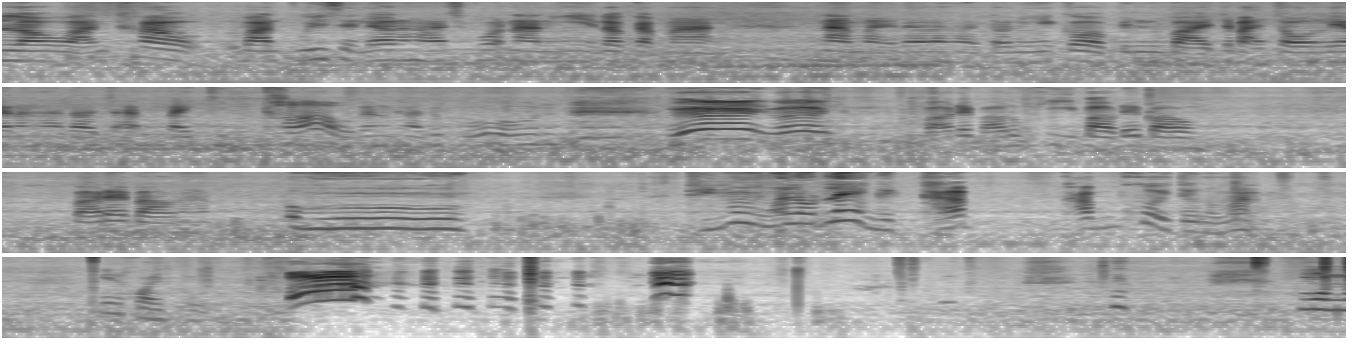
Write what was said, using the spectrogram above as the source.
นเราหวานข้าวหวานปุ๋ยเสร็จแล้วนะคะ เฉพาะนานี้เรากลับมา นาใหม่แล้วนะคะ ตอนนี้ก็เป็นบ่ายจะบ่ายจองแล้วนะคะ เราจะไปกินข้าวกันค่ะทุกคนเฮ้ยเฮ้ยเบาได้เบาทุกพี่เบาได้เบาเบาได้เบานะครับ โอ้ที่นู่นว่ารถเร่งเลยครับ ครับคุยตื่นหนูมันนี่คอยตื่นโอ้หมุน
